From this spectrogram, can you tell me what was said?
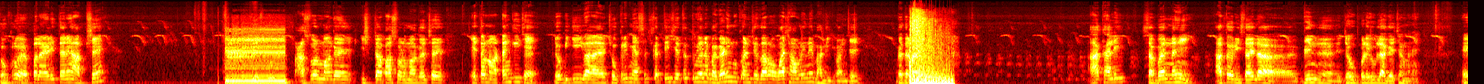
છોકરો એપલ આઈડી તને આપશે? પાસવર્ડ માંગે ઇન્સ્ટા પાસવર્ડ માંગે છે. એ તો નોટંકી છે. જો બીજી છોકરી મેસેજ કરતી છે તો તું એને ભગાડી મૂકવાની છે. તારો અવાજ સાંભળીને ભાગી જવાની છે. ગધડા આ ખાલી સગવડ નહીં આ તો રિસાયેલા ભીન જવું પડે એવું લાગે છે મને. હે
